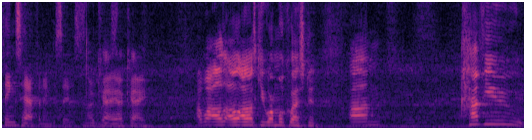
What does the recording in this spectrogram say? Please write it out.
things happening. To say this. Okay, okay. Uh, well, I'll, I'll, ask you one more question. Um, have you,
